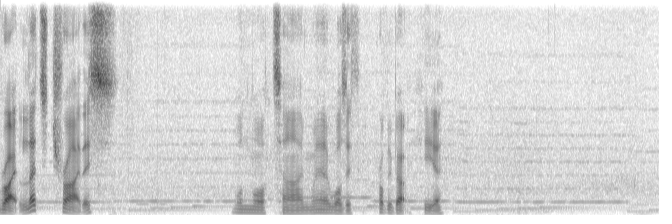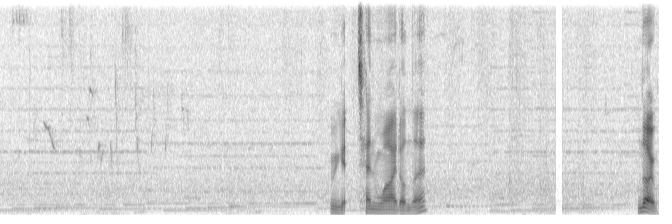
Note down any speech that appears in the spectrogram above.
Right, let's try this. One more time. Where was it? Probably about here. Can we get 10 wide on there? No.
